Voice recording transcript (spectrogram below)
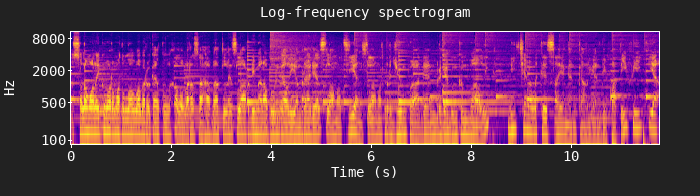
Assalamualaikum warahmatullahi wabarakatuh. Halo para sahabat Leslar di mana pun kalian berada Selamat siang, selamat berjumpa dan bergabung kembali di channel kesayangan kalian Diva TV Yang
